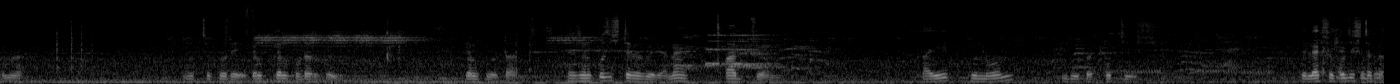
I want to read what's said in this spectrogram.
আমরা হচ্ছে করে ক্যালকুলেটার করি। ক্যালকুলেটার একজন পঁচিশ টাকা করে না? পাঁচজন। ফাইভ গুণন দুই পাঁচ পঁচিশ। তাহলে একশো পঁচিশ টাকা।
